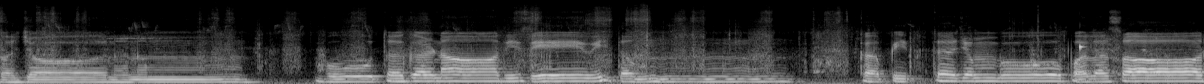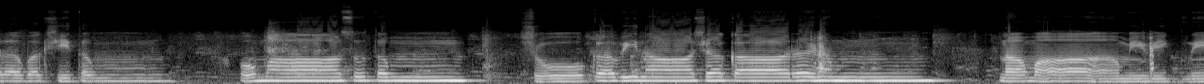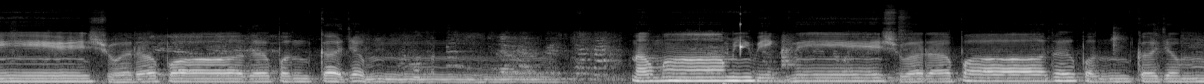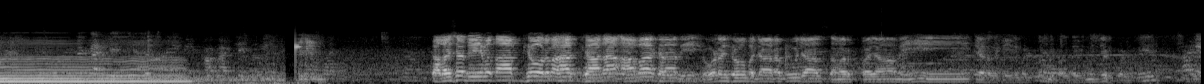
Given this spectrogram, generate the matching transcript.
गजाननं भूतगणादिसेवितं कपित्तजम्बूफलसारभक्षितम् उमासुतं शोकविनाशकारणं नमामि विघ्नेश्वरपादपङ्कजम् నమామి విఘ్నేశ్వర పాద పంకజం. కలశ దేవతాభ్యో నమ. ధ్యాన ఆవాహనాది షోడశోపచార పూజా సమర్పయామి.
